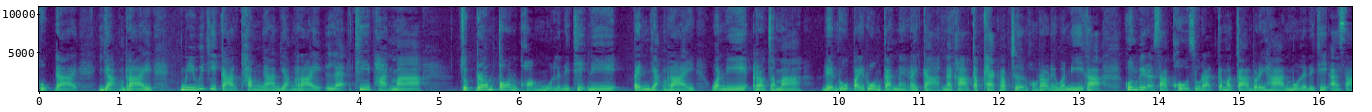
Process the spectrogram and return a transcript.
ทุกข์ได้อย่างไร มีวิธีการทำงานอย่างไรและที่ผ่านมาจุดเริ่มต้นของมูลนิธินี้เป็นอย่างไร วันนี้เราจะมา เรียนรู้ไปร่วมกันในรายการนะคะ กับแขกรับเชิญของเราในวันนี้ค่ะ คุณวีรศักดิ์โคสุรัตน์กรรมการบริหารมูลนิธิอาสา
